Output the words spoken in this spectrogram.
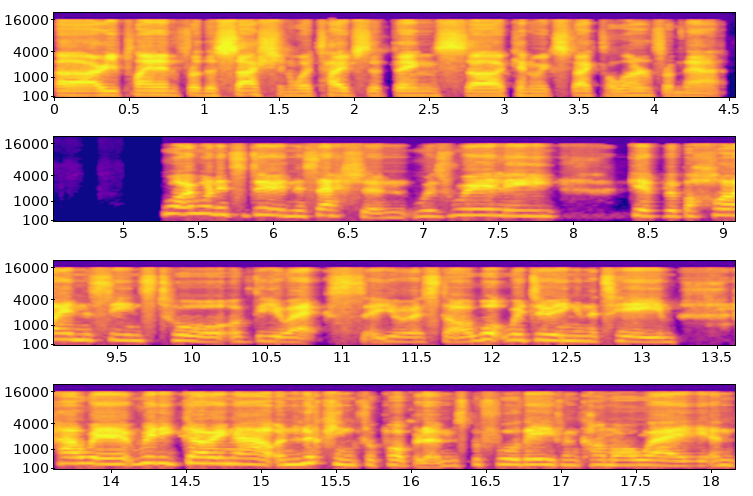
uh, are you planning for the session? What types of things uh, can we expect to learn from that? What I wanted to do in the session was really give a behind the scenes tour of the UX at Eurostar, what we're doing in the team, how we're really going out and looking for problems before they even come our way and,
